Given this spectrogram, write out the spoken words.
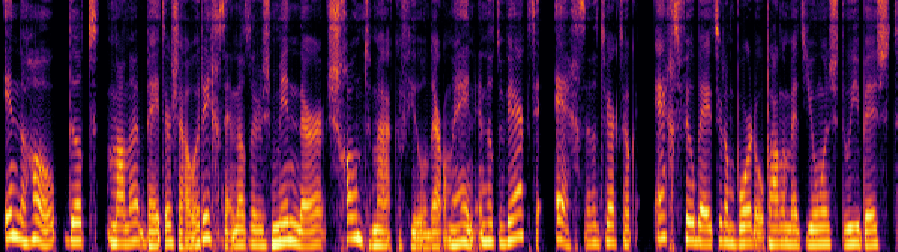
In de hoop dat mannen beter zouden richten. En dat er dus minder schoon te maken viel daaromheen. En dat werkte echt. En dat werkte ook echt veel beter dan borden ophangen met jongens, doe je best.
